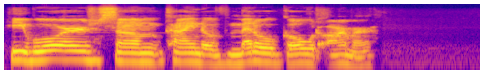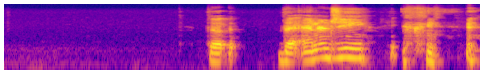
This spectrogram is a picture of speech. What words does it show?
He wore some kind of metal gold armor. The the energy the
